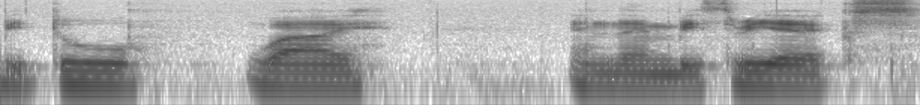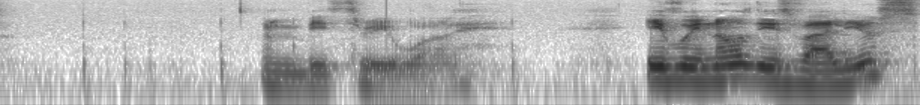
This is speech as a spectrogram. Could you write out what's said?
B2y, and then B3x and B3y. If we know these values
